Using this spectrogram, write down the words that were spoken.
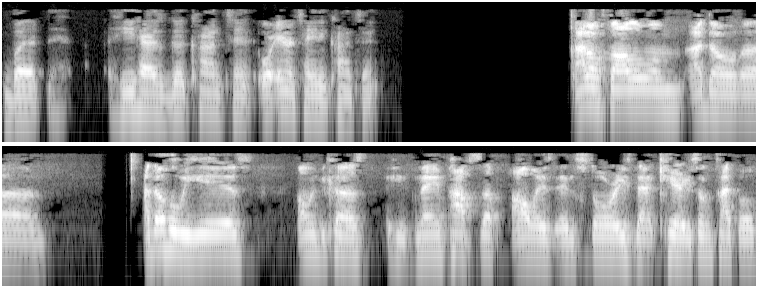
but he has good content or entertaining content. I don't follow him. I don't. Uh, I know who he is only because his name pops up always in stories that carry some type of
